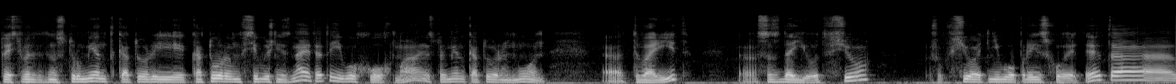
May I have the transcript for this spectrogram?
То есть, вот этот инструмент, который, которым Всевышний знает, это его хохма, инструмент, которым он э, творит, Э, создает все, все от него происходит, это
